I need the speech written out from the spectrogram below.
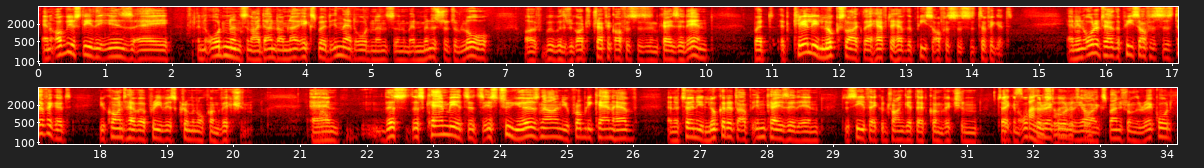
and obviously there is a an ordinance, and I don't, I'm no expert in that ordinance and administrative law uh, with with regard to traffic officers in KZN, but it clearly looks like they have to have the peace officer certificate, and in order to have the peace officer certificate, you can't have a previous criminal conviction. And this this can be it's, it's it's two years now, and you probably can have an attorney look at it up in KZN to see if they could try and get that conviction taken off the record and yeah, called. expunged from the record.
